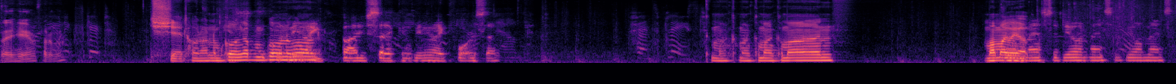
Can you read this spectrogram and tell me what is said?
Right here in front of me. Shit, hold on. I'm going up. I'm going. Give I'm me going. like five seconds. Give me like four seconds. Come on, come on, come on, come on. I'm on my way up. massive, you're massive, you're massive.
